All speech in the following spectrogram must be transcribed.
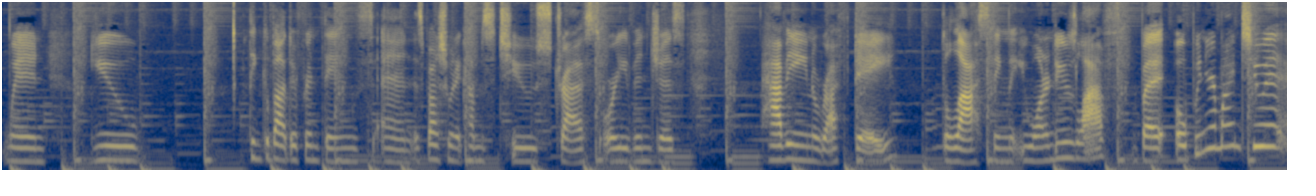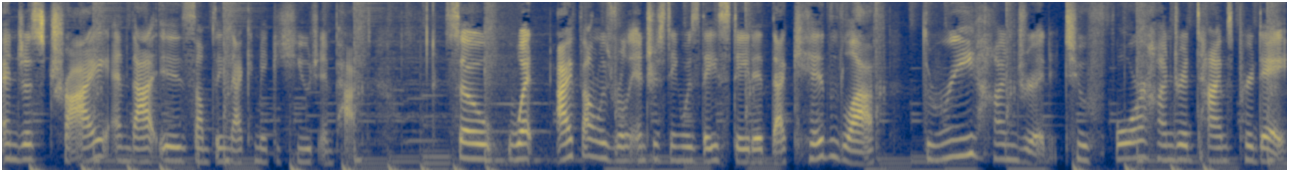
When you think about different things, and especially when it comes to stress or even just having a rough day, the last thing that you want to do is laugh, but open your mind to it and just try. And that is something that can make a huge impact. So, what I found was really interesting was they stated that kids laugh 300 to 400 times per day.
